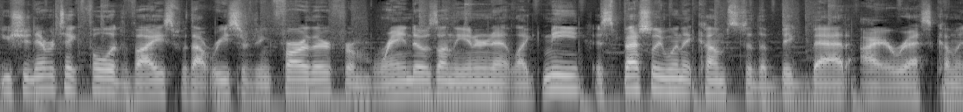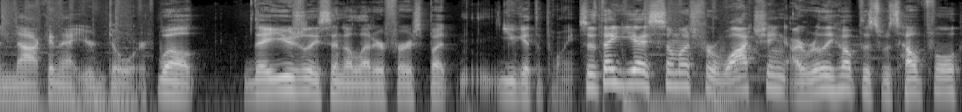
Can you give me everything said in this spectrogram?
you should never take full advice without researching farther from randos on the internet like me, especially when it comes to the big bad IRS coming knocking at your door. Well, they usually send a letter first, but you get the point. So thank you guys so much for watching. I really hope this was helpful.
